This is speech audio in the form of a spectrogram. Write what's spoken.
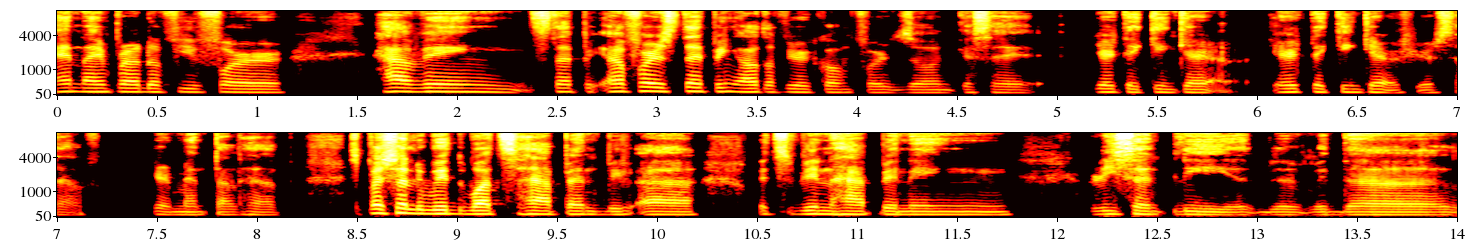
and I'm proud of you for having stepping uh, for stepping out of your comfort zone kasi you're taking care you're taking care of yourself your mental health especially with what's happened be- uh it's been happening recently with the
